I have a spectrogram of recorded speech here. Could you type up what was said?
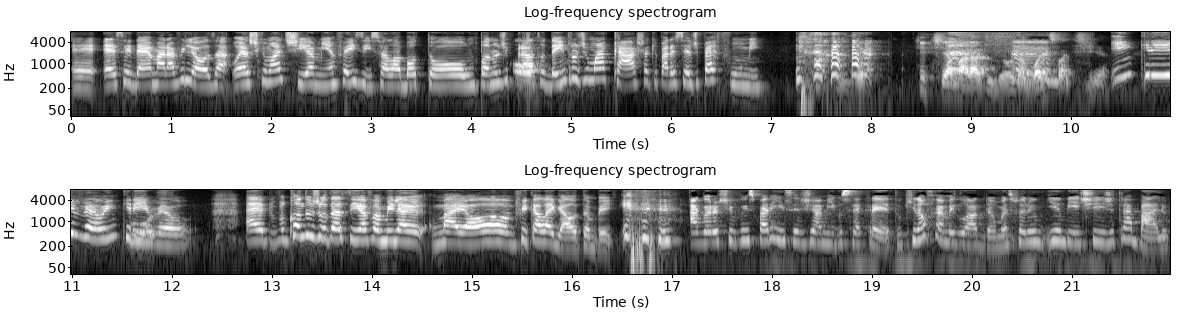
É, essa ideia é maravilhosa. Eu acho que uma tia minha fez isso. Ela botou um pano de prato dentro de uma caixa que parecia de perfume. que tia maravilhosa, a voz de sua tia. Incrível, incrível. É, quando junta assim a família maior, fica legal também. Agora eu tive uma experiência de amigo secreto, que não foi amigo ladrão, mas foi em ambiente de trabalho.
